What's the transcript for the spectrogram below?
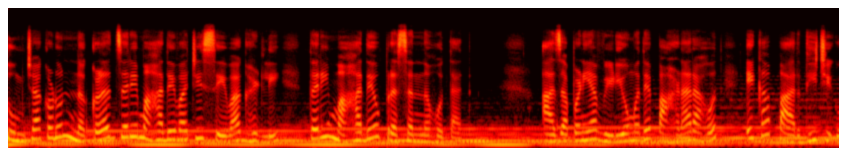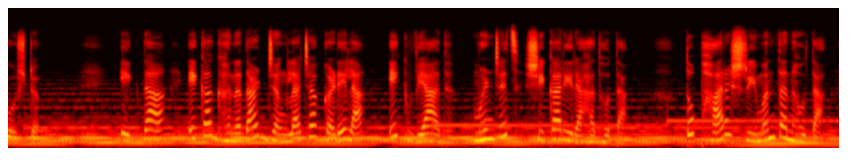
तुमच्याकडून नकळत जरी महादेवाची सेवा घडली तरी महादेव प्रसन्न होतात. आज आपण या व्हिडिओमध्ये पाहणार आहोत एका पारधीची गोष्ट. एकदा एका घनदाट जंगलाच्या कडेला एक व्याध म्हणजेच शिकारी राहत होता. तो फार श्रीमंत नव्हता.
